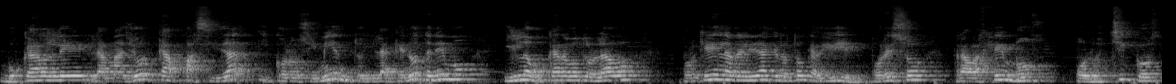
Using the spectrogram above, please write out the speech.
buscarle la mayor capacidad y conocimiento y la que no tenemos, irla a buscar a otro lado, porque es la realidad que nos toca vivir. Por eso trabajemos por los chicos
